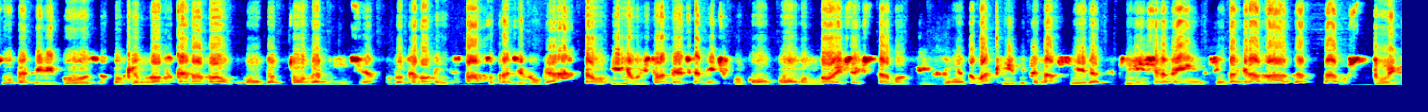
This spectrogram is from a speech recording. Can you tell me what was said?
super perigoso, porque o nosso carnaval rouba toda a mídia. Você não tem espaço para divulgar. Então, eu, estrategicamente, como nós já estamos vivendo uma crise financeira que já vem sendo agravada há uns dois,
